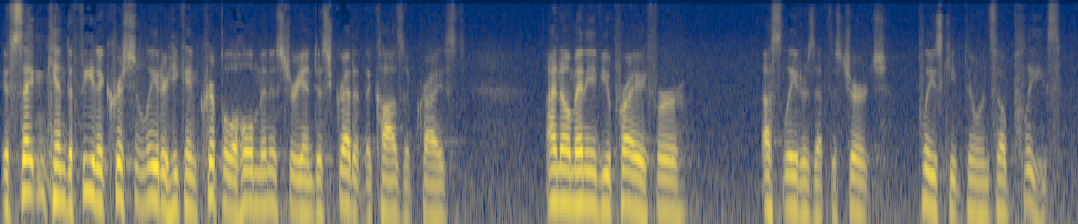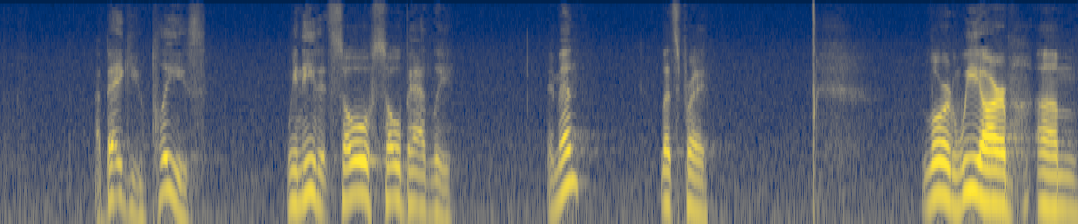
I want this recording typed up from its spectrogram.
If Satan can defeat a Christian leader, he can cripple a whole ministry and discredit the cause of Christ. I know many of you pray for us leaders at this church. Please keep doing so, please. I beg you, please. We need it so, so badly. Amen? Let's pray. Lord, we are um,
